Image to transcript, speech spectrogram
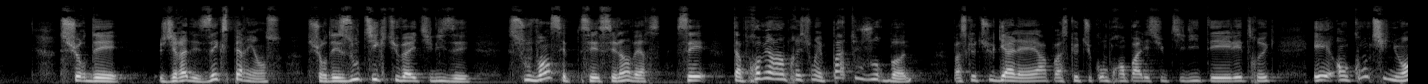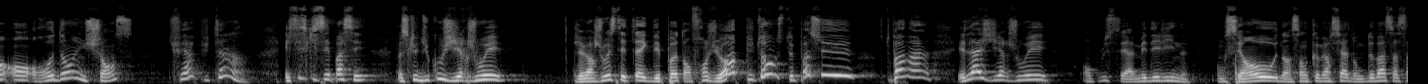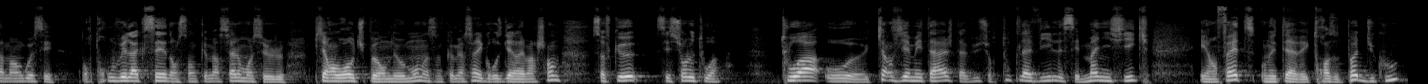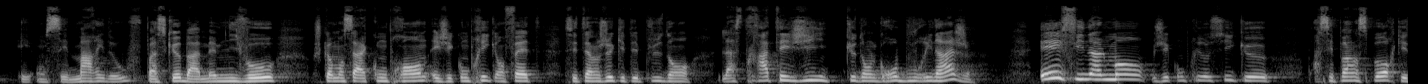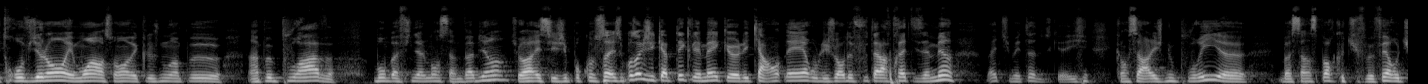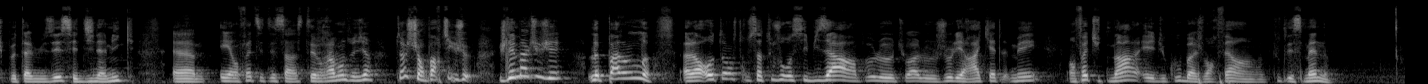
sur des, je dirais, des expériences, sur des outils que tu vas utiliser, souvent, c'est l'inverse. C'est ta première impression est pas toujours bonne parce que tu galères, parce que tu comprends pas les subtilités, les trucs. Et en continuant, en redonnant une chance, tu fais ah putain. Et c'est ce qui s'est passé parce que du coup j'y ai rejoué. J'avais rejoué cet été avec des potes en France. Je dis oh putain c'était pas si, c'était pas mal. Et là j'y ai rejoué. En plus c'est à Medellin, donc c'est en haut d'un centre commercial. Donc de base ça ça m'a angoissé. Pour trouver l'accès dans le centre commercial, moi c'est le pire endroit où tu peux emmener au monde, un centre commercial, les grosses galeries marchandes. Sauf que c'est sur le toit toi au 15e euh, étage, t'as vu sur toute la ville, c'est magnifique. Et en fait, on était avec trois autres potes du coup, et on s'est marré de ouf parce que bah même niveau, je commençais à comprendre et j'ai compris qu'en fait c'était un jeu qui était plus dans la stratégie que dans le gros bourrinage. Et finalement, j'ai compris aussi que bah, c'est pas un sport qui est trop violent et moi en ce moment avec le genou un peu un peu pourrave, bon bah finalement ça me va bien, tu vois. Et c'est pour pour ça que j'ai capté que les mecs, euh, les quarantenaires ou les joueurs de foot à la retraite, ils aiment bien. Ouais, tu m'étonnes parce que quand ça a les genoux pourris, euh, bah c'est un sport que tu peux faire où tu peux t'amuser, c'est dynamique. Euh, et en fait c'était ça, c'était vraiment de me dire, toi je suis en partie, je, je l'ai mal jugé, le paddle. Alors autant je trouve ça toujours aussi bizarre, un peu le, tu vois, le jeu, les raquettes, mais en fait tu te marres et du coup bah je vais refaire hein, toutes les semaines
